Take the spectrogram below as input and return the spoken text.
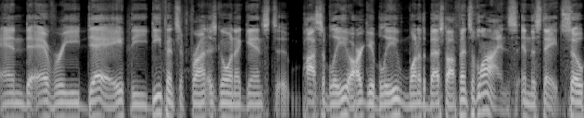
And every day, the defensive front is going against uh, possibly, arguably, one of the best offensive lines in the state. So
